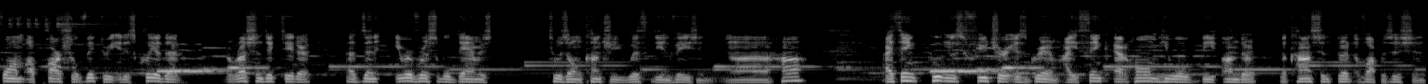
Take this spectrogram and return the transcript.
form of partial victory, it is clear that the Russian dictator has done irreversible damage to his own country with the invasion. Uh huh. I think Putin's future is grim. I think at home he will be under the constant threat of opposition,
